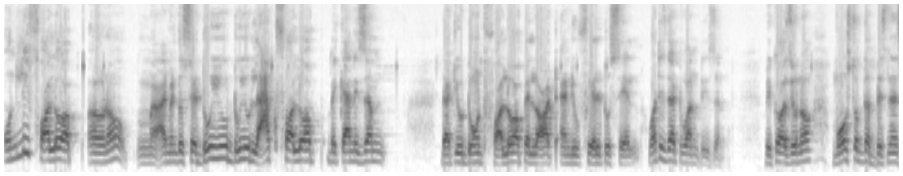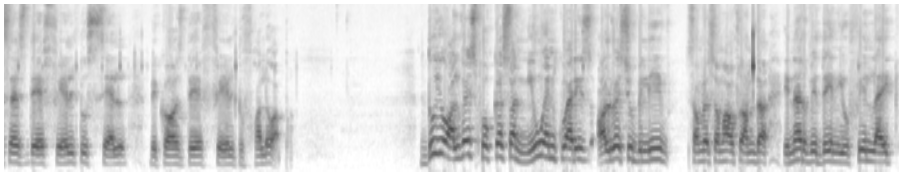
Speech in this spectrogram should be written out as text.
only follow up uh, you know mm, i mean to say do you do you lack follow up mechanism that you don't follow up a lot and you fail to sell? What is that one reason? Because you know most of the businesses they fail to sell because they fail to follow up. Do you always focus on new inquiries? Always you believe somewhere somehow from the inner within you feel like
